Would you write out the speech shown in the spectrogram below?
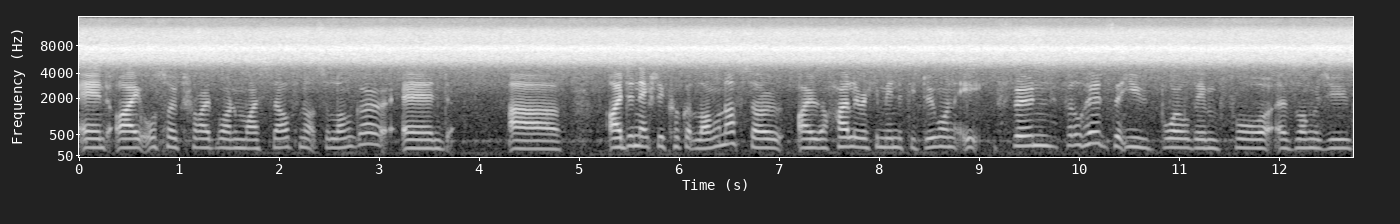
and I also tried one myself not so long ago and uh, I didn't actually cook it long enough so I highly recommend if you do want to eat fern fiddleheads that you boil them for as long as you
